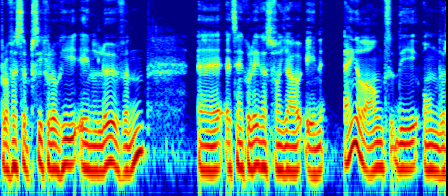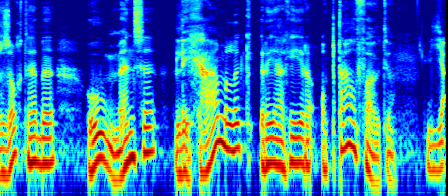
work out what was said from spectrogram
Professor psychologie in Leuven. Uh, het zijn collega's van jou in Engeland die onderzocht hebben hoe mensen lichamelijk reageren op taalfouten. Ja,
